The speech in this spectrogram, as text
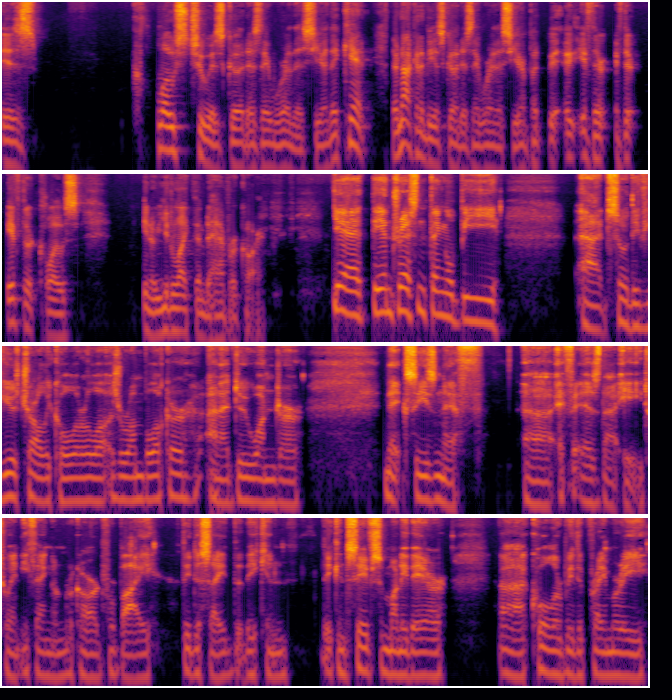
is close to as good as they were this year. They can't. They're not going to be as good as they were this year. But if they're if they're if they're close, you know, you'd like them to have Ricard. Yeah, the interesting thing will be. Uh, so they've used Charlie Kolar a lot as a run blocker, and I do wonder next season if uh, if it is that 80-20 thing on Ricard for buy, they decide that they can they can save some money there. Uh, Kolar be the primary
